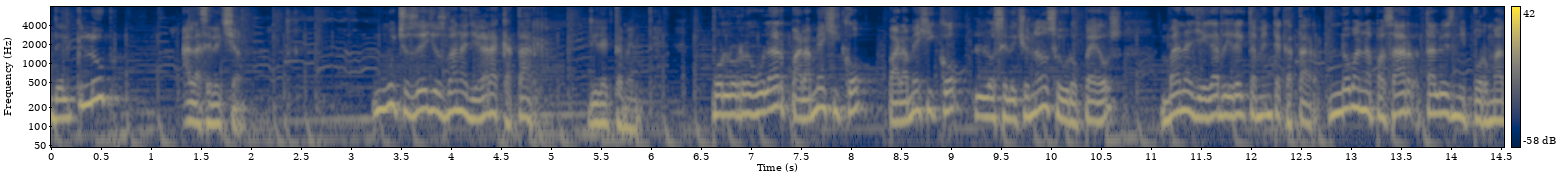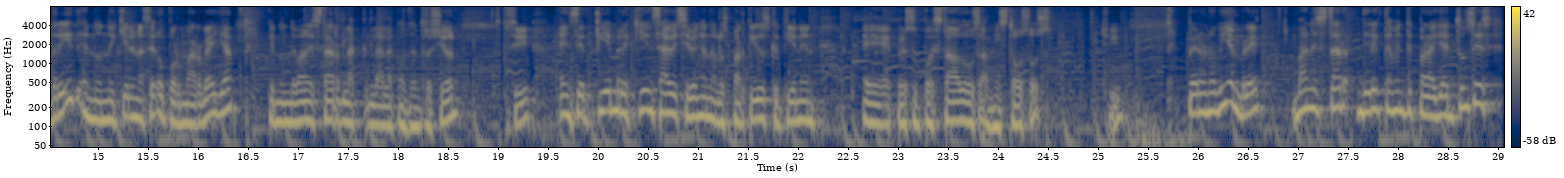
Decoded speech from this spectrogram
del club a la selección. Muchos de ellos van a llegar a Qatar directamente. Por lo regular, para México, para México, los seleccionados europeos van a llegar directamente a Qatar. No van a pasar tal vez ni por Madrid, en donde quieren hacer, o por Marbella, en donde van a estar la, concentración. ¿sí? En septiembre, quién sabe si vengan a los partidos que tienen eh, presupuestados amistosos. ¿sí? Pero en noviembre van a estar directamente para allá. Entonces,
